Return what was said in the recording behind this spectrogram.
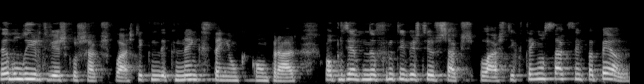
abolir de vez com os sacos de plástico, que nem que se tenham que comprar. Ou, por exemplo, na fruta, em vez de ter os sacos de plástico, tenham sacos em papel.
